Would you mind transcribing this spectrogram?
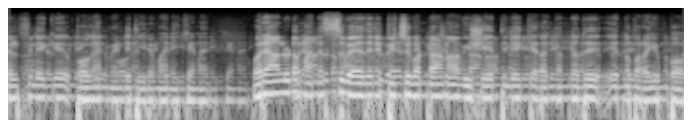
ഗൾഫിലേക്ക് പോകാൻ വേണ്ടി തീരുമാനിക്കണം. ഒരാളുടെ മനസ്സ് വേദനിപ്പിച്ചുകൊണ്ടാണ് ആ വിഷയത്തിലേക്ക് ഇറങ്ങുന്നത് എന്ന് പറയുമ്പോൾ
